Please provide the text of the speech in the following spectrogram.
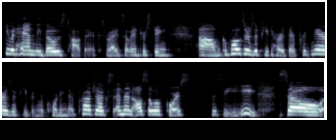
he would hand me those topics, right? So interesting um, composers if he'd heard their premieres, or if he'd been recording their projects, and then also, of course, the CEE. So,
